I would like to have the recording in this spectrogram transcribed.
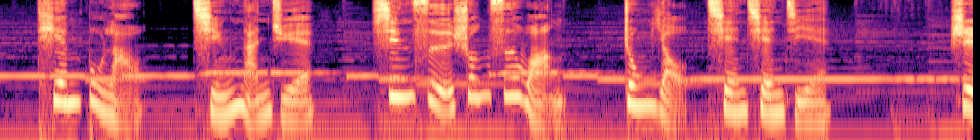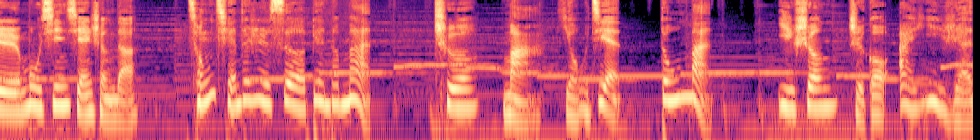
“天不老，情难绝，心似双丝网，终有千千结”。是木心先生的“从前的日色变得慢，车马邮件都慢，一生只够爱一人”。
